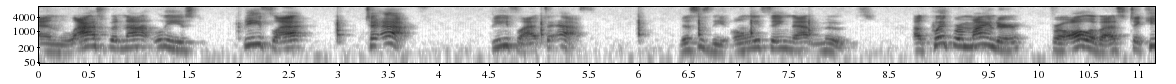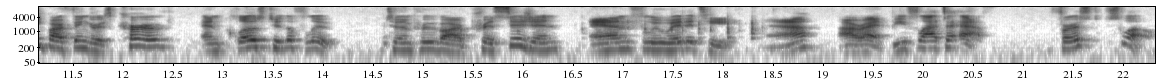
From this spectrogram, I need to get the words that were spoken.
And last but not least, B flat to F. B flat to F. This is the only thing that moves. A quick reminder for all of us to keep our fingers curved and close to the flute to improve our precision and fluidity. Yeah? All right, B flat to F. First, slow.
